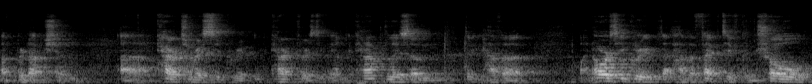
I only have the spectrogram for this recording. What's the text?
of production uh, characteristic, characteristically under capitalism, that you have a minority group that have effective control,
